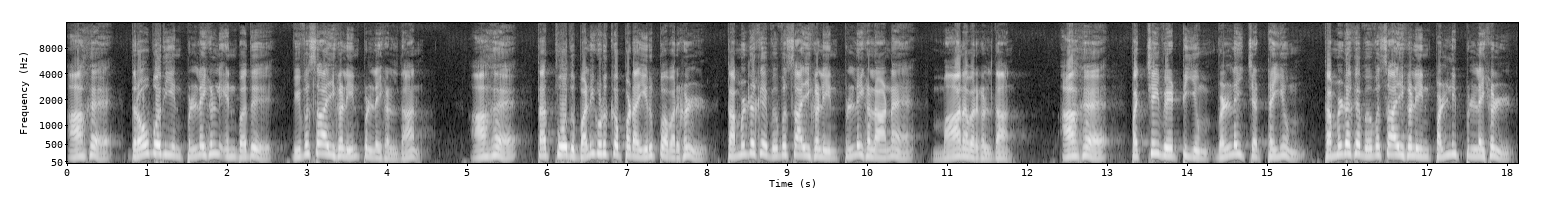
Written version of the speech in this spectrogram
ஆக திரௌபதியின் பிள்ளைகள் என்பது விவசாயிகளின் பிள்ளைகள்தான். ஆக தற்போது பலி கொடுக்கப்பட இருப்பவர்கள் தமிழக விவசாயிகளின் பிள்ளைகளான மாணவர்கள்தான். ஆக பச்சை வேட்டியும் வெள்ளை சட்டையும் தமிழக விவசாயிகளின் பள்ளி பிள்ளைகள்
